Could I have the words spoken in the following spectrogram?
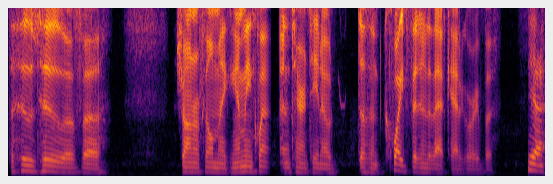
the who's who of uh, genre filmmaking. I mean, Quentin Tarantino doesn't quite fit into that category, but yeah,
